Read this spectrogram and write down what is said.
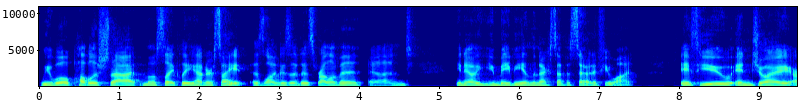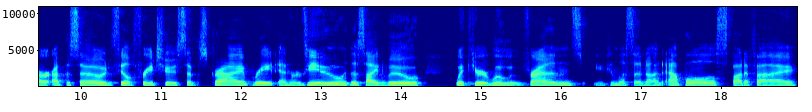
we will publish that most likely on our site as long as it is relevant. And, you know, you may be in the next episode if you want. If you enjoy our episode, feel free to subscribe, rate, and review the Sidewoo with your woo woo friends. You can listen on Apple, Spotify,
